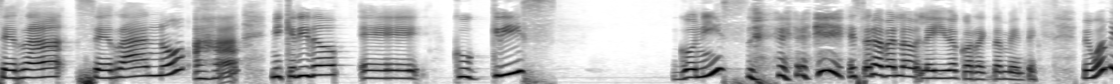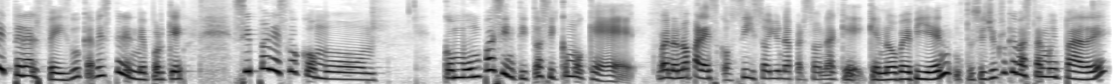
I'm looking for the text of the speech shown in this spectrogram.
Serra, Serrano, ajá, mi querido eh, Cucris Gonis, espero haberlo leído correctamente. Me voy a meter al Facebook, a ver, espérenme, porque sí parezco como como un pacientito así como que, bueno, no parezco, sí, soy una persona que, que no ve bien, entonces yo creo que va a estar muy padre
